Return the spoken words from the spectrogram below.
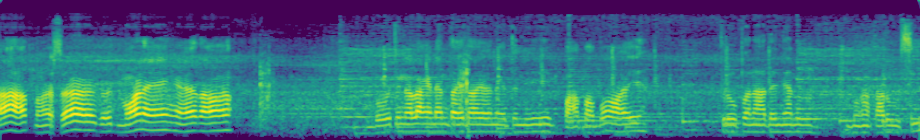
up mga sir? Good morning. Eto. Buti na lang inantay tayo nito ni Papa Boy. Trupa natin yan mga karusi.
